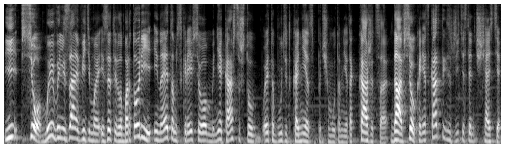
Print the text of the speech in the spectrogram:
И все, мы вылезаем, видимо, из этой лаборатории. И на этом, скорее всего, мне кажется, что это будет конец. Почему-то мне так кажется. Да, все, конец карты. Ждите следующей части.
